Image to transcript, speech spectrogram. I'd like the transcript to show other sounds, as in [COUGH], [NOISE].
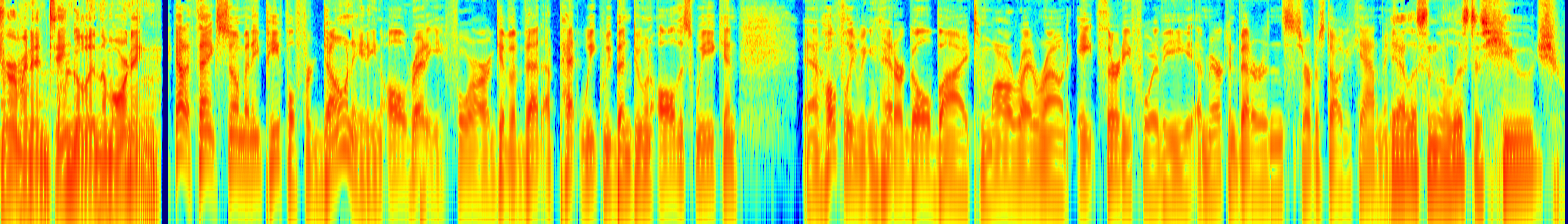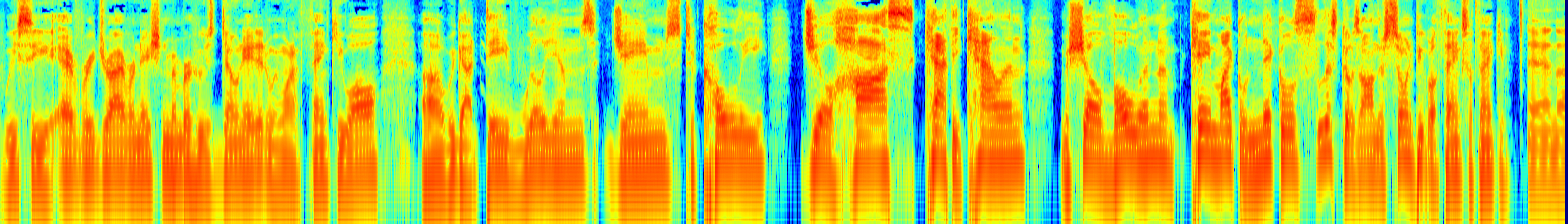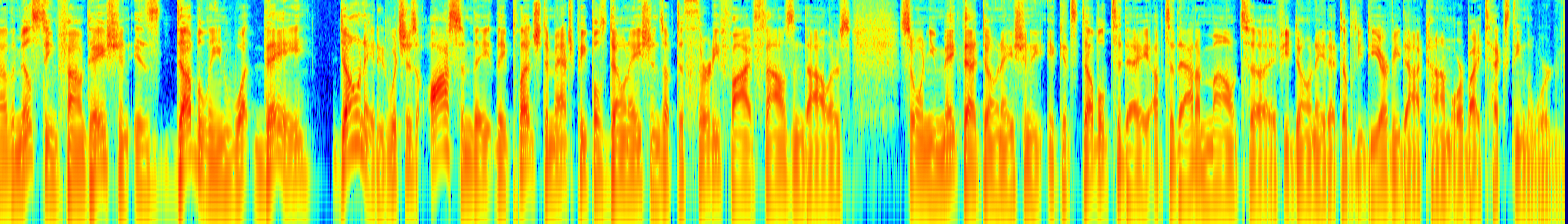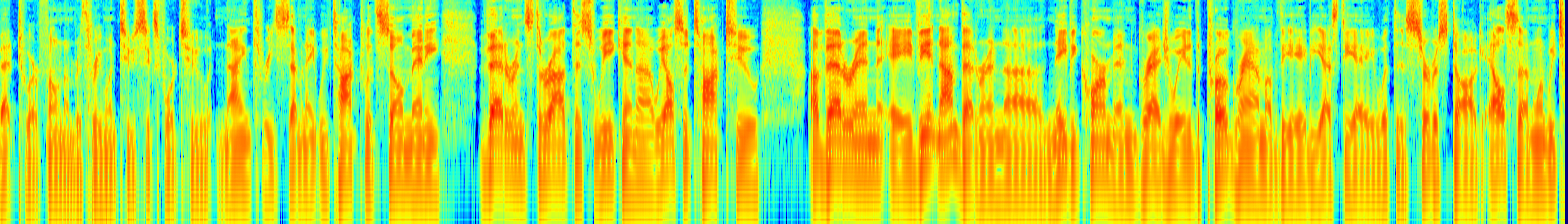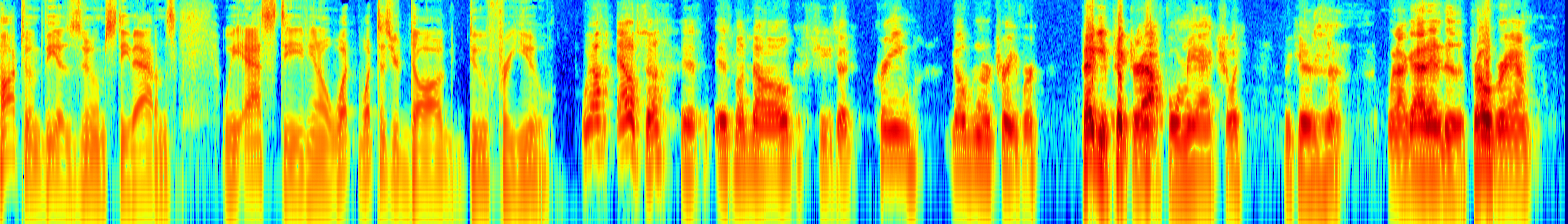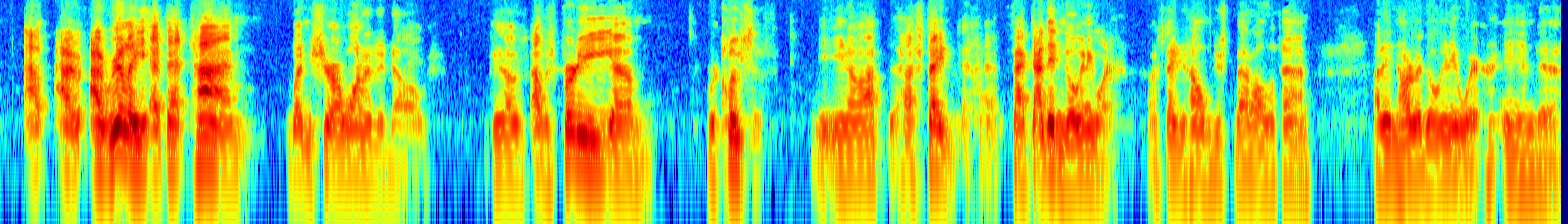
Sherman and Tingle in the morning. Got to thank so many people for donating already for our Give a Vet a Pet Week we've been doing all this week, and and hopefully we can hit our goal by tomorrow, right around eight thirty for the American Veterans Service Dog Academy. Yeah, listen, the list is huge. We see every Driver Nation member who's donated, and we want to thank you all. Uh, we got Dave Williams, James Tocoli, Jill Haas, Kathy Callan, Michelle Volan, K. Michael Nichols. List goes on. There's so many people to thank, so thank you. And uh, the Milstein Foundation is doubling what they donated, which is awesome. They they pledged to match people's donations up to thirty five thousand dollars. So when you make that donation, it, it gets doubled today up to that amount uh, if you donate at wdrv.com or by texting the word vet to our phone number 312-642-9378. We talked with so many veterans throughout this week, and uh, we also talked to a veteran, a Vietnam veteran, uh, Navy corpsman, graduated the program of the AVSDA with his service dog Elsa. And when we talked to him via Zoom, Steve Adams, we asked Steve, you know, what what does your dog do for you? Well, Elsa is, is my dog. She's a cream golden retriever. Peggy picked her out for me actually because uh, when I got into the program, I, I, I really at that time wasn't sure I wanted a dog because I was I was pretty um, reclusive. You know, I, I stayed, in fact, I didn't go anywhere. I stayed at home just about all the time. I didn't hardly go anywhere. And uh,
